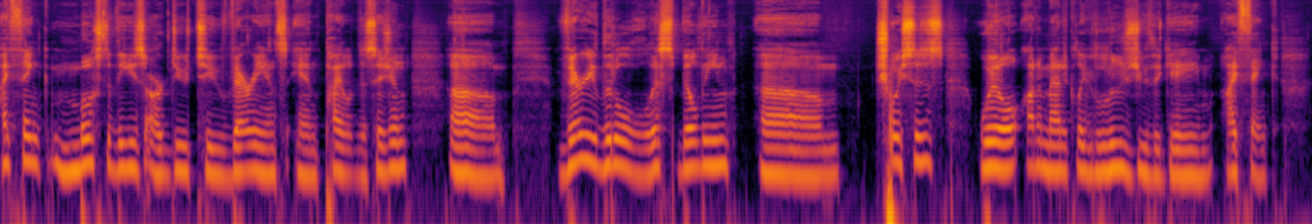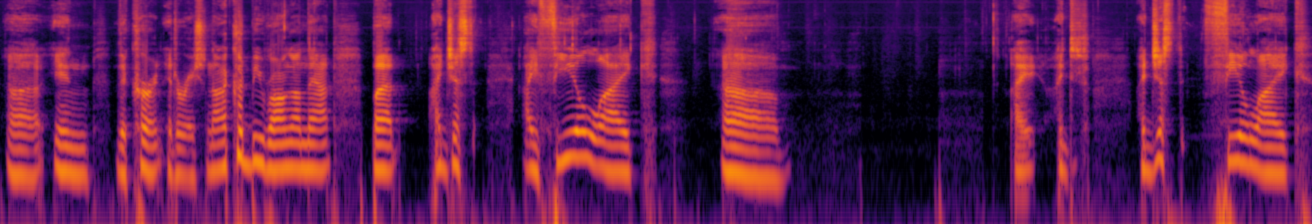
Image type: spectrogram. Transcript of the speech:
I think most of these are due to variance and pilot decision. Um, very little list building um, choices will automatically lose you the game, I think, uh, in the current iteration. Now, I could be wrong on that, but I just I feel like uh, I I I just feel like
